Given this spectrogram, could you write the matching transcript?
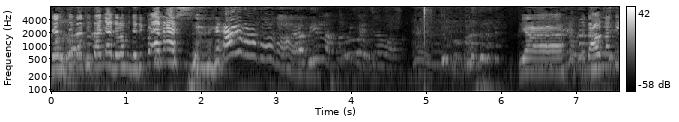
Dan cita-citanya adalah menjadi PNS. Saya bilang tapi nggak jawab. ya, nggak tahu nanti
